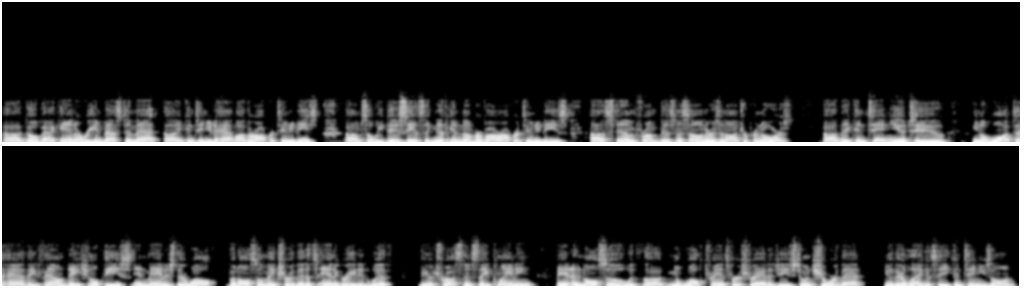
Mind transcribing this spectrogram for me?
uh, go back in or reinvest in that uh, and continue to have other opportunities. Um, so we do see a significant number of our opportunities uh, stem from business owners and entrepreneurs. Uh, they continue to, you know, want to have a foundational piece and manage their wealth, but also make sure that it's integrated with their trust and estate planning and, and also with, uh, you know, wealth transfer strategies to ensure that, you know, their legacy continues on.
